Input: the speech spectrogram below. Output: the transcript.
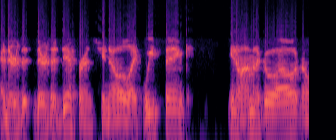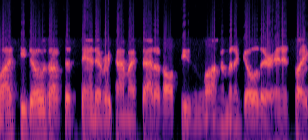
And there's a, there's a difference, you know, like we think, you know, I'm going to go out and I see does off this stand every time I sat it all season long. I'm going to go there. And it's like,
